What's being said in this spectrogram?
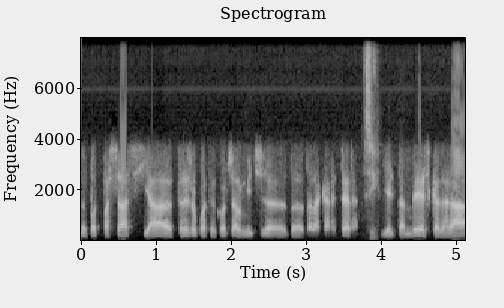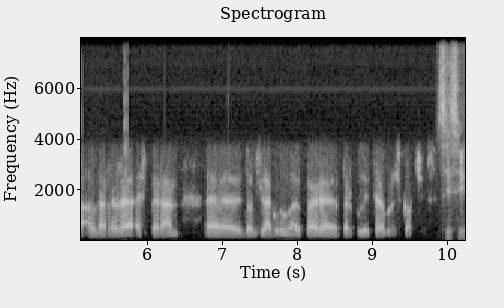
no pot passar si hi ha tres o quatre cotxes al mig de, de, de la carretera. Sí. I ell també es quedarà al darrere esperant eh, doncs la grua per, eh, per poder treure els cotxes. Sí, sí.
